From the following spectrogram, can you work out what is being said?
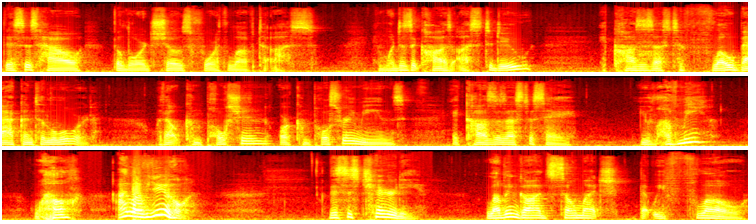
This is how the Lord shows forth love to us. And what does it cause us to do? It causes us to flow back unto the Lord. Without compulsion or compulsory means, it causes us to say, You love me? Well, I love you. This is charity, loving God so much that we flow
